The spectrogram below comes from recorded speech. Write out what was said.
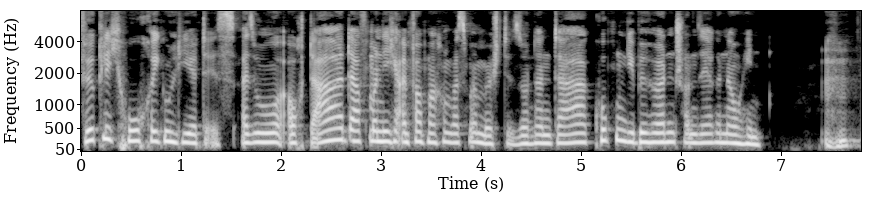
wirklich hoch reguliert ist. Also auch da darf man nicht einfach machen, was man möchte, sondern da gucken die Behörden schon sehr genau hin. Mhm.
